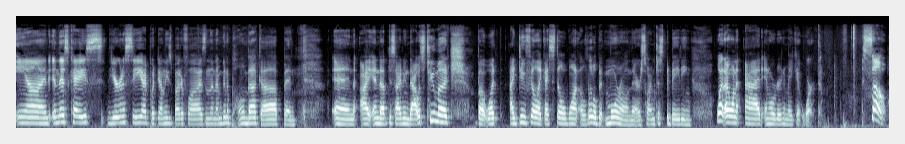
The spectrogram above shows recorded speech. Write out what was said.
and in this case, you're going to see I put down these butterflies and then I'm going to pull them back up and and I end up deciding that was too much, but what I do feel like I still want a little bit more on there. So I'm just debating what I want to add in order to make it work. So,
